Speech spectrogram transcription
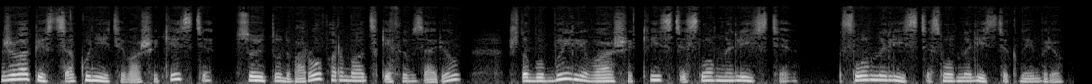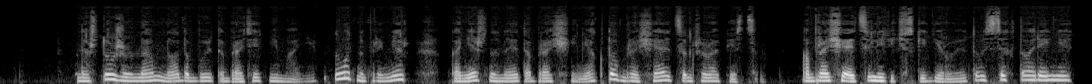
Живописцы, окуните ваши кисти в суету дворов арбатских и в зарю, чтобы были ваши кисти словно листья, словно листья, словно листья к ноябрю на что же нам надо будет обратить внимание. Ну вот, например, конечно, на это обращение. А кто обращается к живописцам? Обращается лирический герой этого стихотворения.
